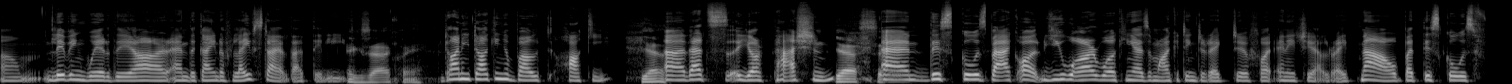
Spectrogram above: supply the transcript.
um, living where they are and the kind of lifestyle that they lead. Exactly. Donny, talking about hockey, yeah, uh, that's your passion. Yes, and this goes back. Oh, you are working as a marketing director for NHL right now, but this goes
